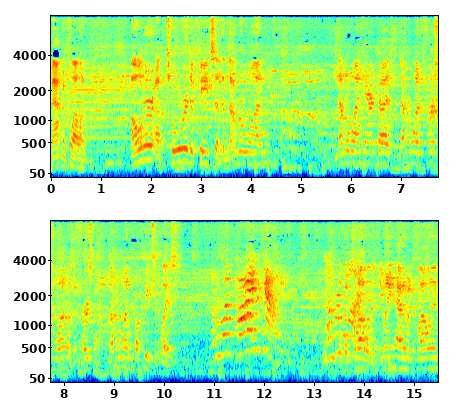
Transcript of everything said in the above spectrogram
Matt McClellan, owner of Tour de Pizza, the number one, number one haircut, number one first one was the first number one pizza place. Number one pie in the county. Number The one. McClellan. If you ain't had a McClellan,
